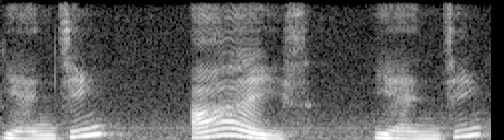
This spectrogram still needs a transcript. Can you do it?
眼睛 eyes 眼睛。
